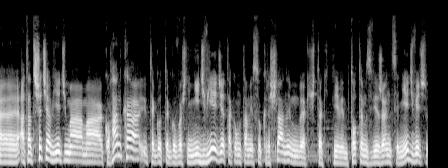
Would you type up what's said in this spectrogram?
E, a ta trzecia wiedźma ma kochanka, tego, tego właśnie niedźwiedzia, taką tam jest określany, jakiś taki, nie wiem, totem zwierzęcy niedźwiedź.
